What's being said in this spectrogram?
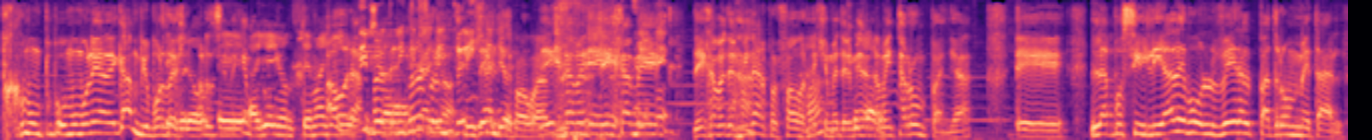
como, como, moneda de cambio, por, eh, Ahí hay un tema. Ahora, déjame, déjame, déjame terminar, por favor, déjame terminar, no me interrumpan ya. la posibilidad de volver al patrón metal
